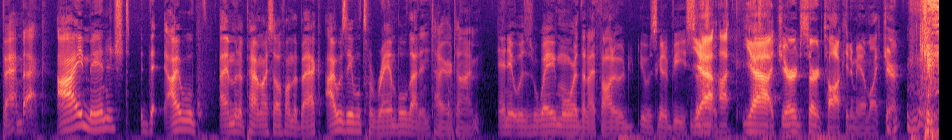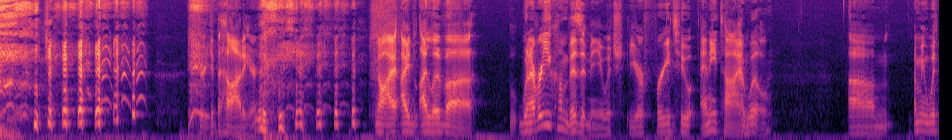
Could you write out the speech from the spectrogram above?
back. I'm back. I managed. Th- I will. I'm gonna pat myself on the back. I was able to ramble that entire time, and it was way more than I thought it would. It was gonna be. So. Yeah, I, yeah. Jared started talking to me. I'm like, Jared. Jared, get the hell out of here. no, I, I, I live. Uh, whenever you come visit me, which you're free to anytime. I will. Um, I mean, with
